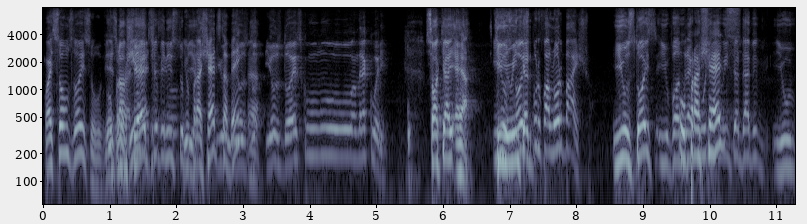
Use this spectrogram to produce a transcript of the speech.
Quais são os dois? O, o Prachedes e o Vinícius Tobias. E o Prachedes também? E os, é. e os, dois com o André Cury. Só que aí, é. E os dois Inter... por valor baixo. E os dois, e o André o Prachedes... Cury, deve, e o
